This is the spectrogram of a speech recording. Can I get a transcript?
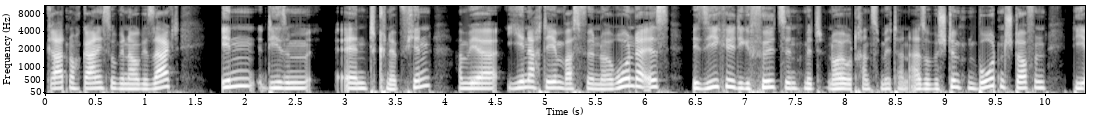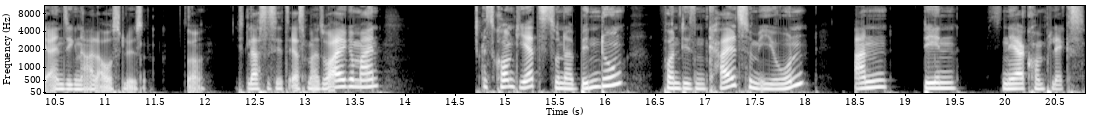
gerade noch gar nicht so genau gesagt. In diesem Endknöpfchen haben wir, je nachdem, was für ein Neuron da ist, Vesikel, die gefüllt sind mit Neurotransmittern, also bestimmten Botenstoffen, die ein Signal auslösen. So, ich lasse es jetzt erstmal so allgemein. Es kommt jetzt zu einer Bindung von diesen Calcium-Ionen an den Snare-Komplex.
